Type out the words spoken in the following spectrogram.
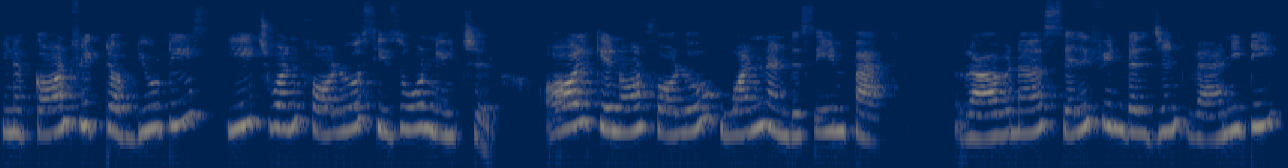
In a conflict of duties, each one follows his own nature. All cannot follow one and the same path. Ravana's self indulgent vanity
